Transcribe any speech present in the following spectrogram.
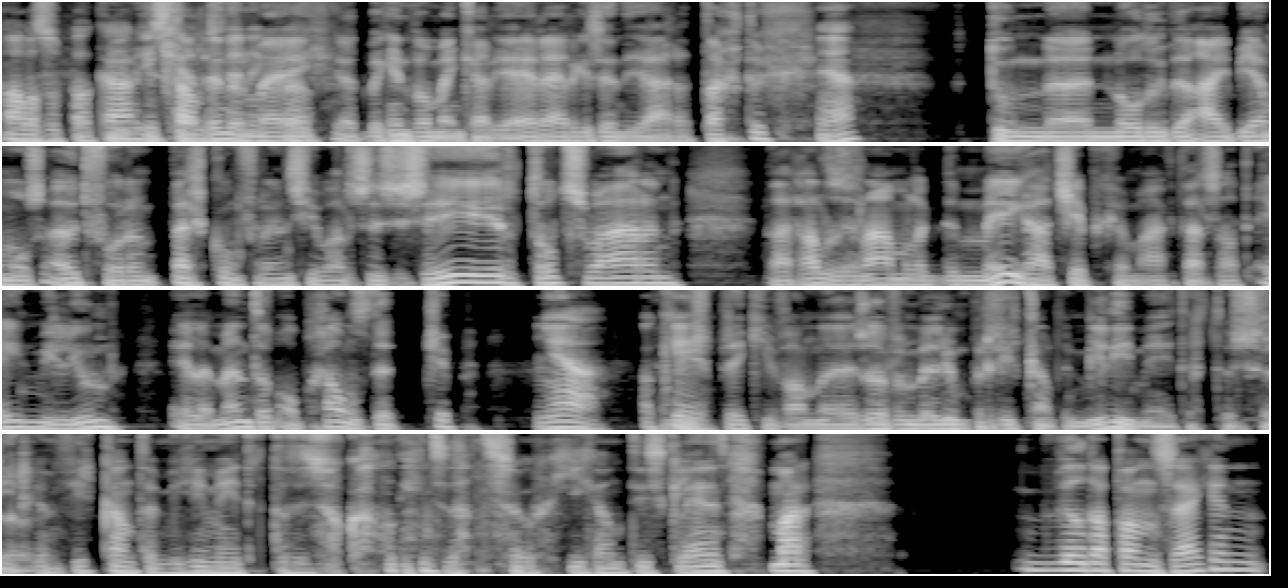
alles op elkaar ik gestampt, herinner vind ik mij het begin van mijn carrière, ergens in de jaren 80. Ja? Toen eh, nodigde IBM ons uit voor een persconferentie waar ze zeer trots waren. Daar hadden ze namelijk de megachip gemaakt. Daar zat 1 miljoen elementen op gans de chip. Ja, oké. En nu spreek je van eh, zoveel miljoen per vierkante millimeter. Dus, eh, Vier- Een vierkante millimeter, dat is ook al iets dat zo gigantisch klein is. Maar wil dat dan zeggen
